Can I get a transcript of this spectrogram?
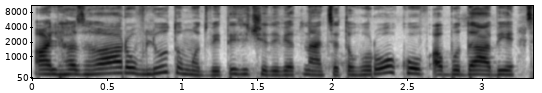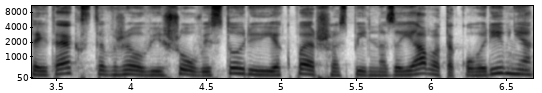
Аль-Газгару в лютому 2019 року в Абу-Дабі. Цей текст вже увійшов в історію як перша спільна заява такого рівня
